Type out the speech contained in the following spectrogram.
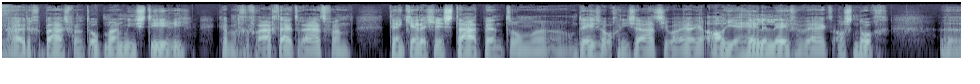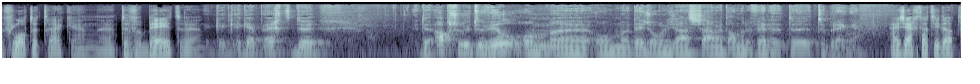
De huidige baas van het Openbaar Ministerie. Ik heb hem gevraagd uiteraard van, denk jij dat je in staat bent om, om deze organisatie waar je al je hele leven werkt alsnog vlot te trekken en te verbeteren? Ik, ik, ik heb echt de de absolute wil om, om deze organisatie samen met anderen verder te, te brengen. Hij zegt dat hij dat,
